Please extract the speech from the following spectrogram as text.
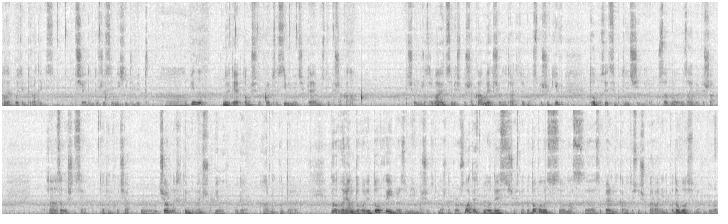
Але потім тура Д8. Ще один дуже сильний хід від а, білих. Ну, ідея в тому, що на кольцо 7 ми чіпляємось до пішака. Чорні розриваються між пішаками, якщо вони тратять одного з пішаків, то позиція буде нічийною. Все одно зайвий пішак а, залишиться один хоча б у чорних, тим не менш у білих буде гарна контргра. Ну, варіант доволі довгий, ми розуміємо, що тут можна прорахуватись було десь, щось не подобалось у нас е, суперникам, ну точніше Карані не подобалось, у нього було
